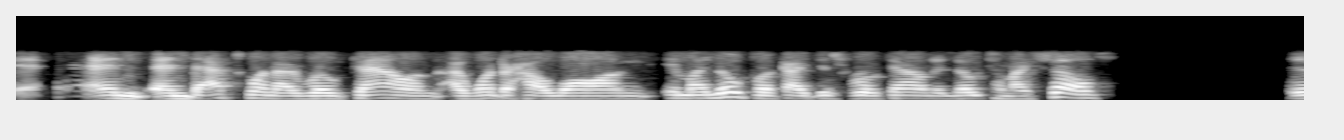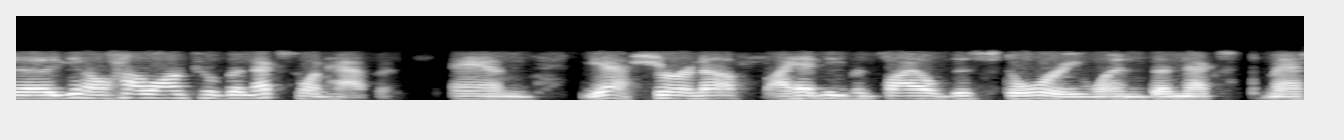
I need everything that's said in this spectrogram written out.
and and that's when I wrote down I wonder how long in my notebook I just wrote down a note to myself uh, you know how long till the next one happens and yeah sure enough I hadn't even filed this story when the next mass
